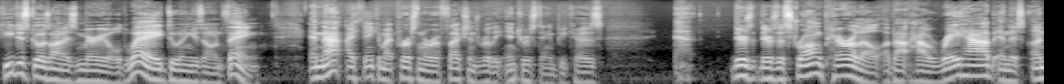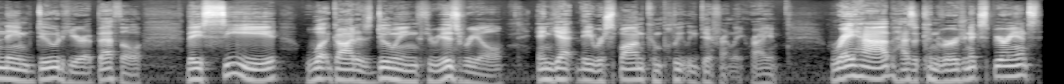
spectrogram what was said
He just goes on his merry old way, doing his own thing, and that I think, in my personal reflection, is really interesting because there's there's a strong parallel about how Rahab and this unnamed dude here at Bethel they see what God is doing through Israel, and yet they respond completely differently, right? Rahab has a conversion experience.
